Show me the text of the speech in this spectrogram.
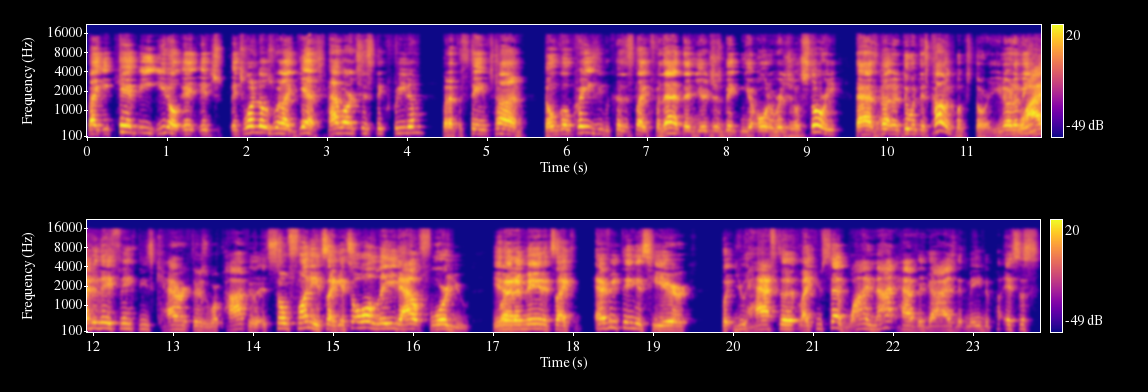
Like it can't be, you know, it, it's it's one of those where like yes, have artistic freedom, but at the same time, don't go crazy because it's like for that, then you're just making your own original story that has nothing to do with this comic book story. You know what I mean? Why do they think these characters were popular? It's so funny. It's like it's all laid out for you. You know what I mean? It's like everything is here. but you have to, like you said, why not have the guys that made the? It's just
